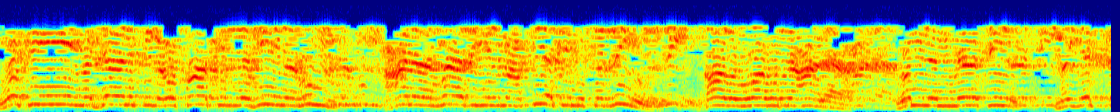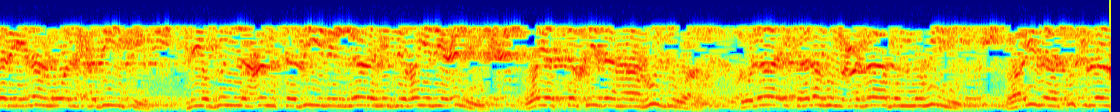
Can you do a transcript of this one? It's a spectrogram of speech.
وفي مجالس العصاة الذين هم على هذه المعصية مصرين قال الله تعالى ومن الناس من يشتري لهو الحديث ليضل عن سبيل الله بغير علم ويتخذها هزوا. أولئك لهم عذاب مهين. وإذا تتلى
